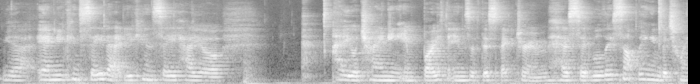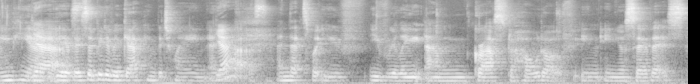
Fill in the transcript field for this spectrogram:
Yeah, and you can see that. You can see how your your training in both ends of the spectrum has said, well, there's something in between here. Yes. Yeah, there's a bit of a gap in between. And, Yes. and that's what you've you've really um, grasped a hold of in, in your service.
